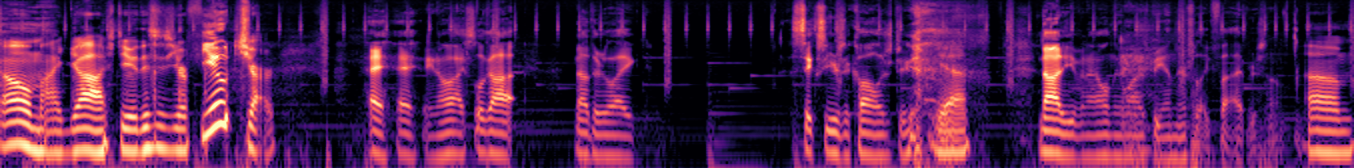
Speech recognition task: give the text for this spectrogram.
oh my gosh, dude, this is your future. hey, hey, you know, I still got another like six years of college, dude. Yeah. Not even. I only wanted to be in there for like five or something. Um,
